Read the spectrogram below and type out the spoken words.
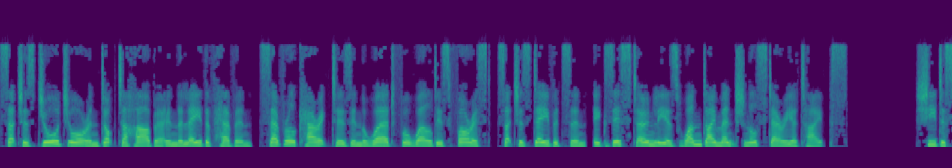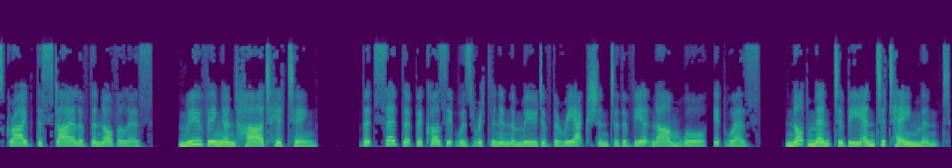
such as George Orr and Dr. Haber in The Lathe of Heaven, several characters in the word for world is forest, such as Davidson, exist only as one-dimensional stereotypes. She described the style of the novel as moving and hard-hitting, but said that because it was written in the mood of the reaction to the Vietnam War, it was not meant to be entertainment.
